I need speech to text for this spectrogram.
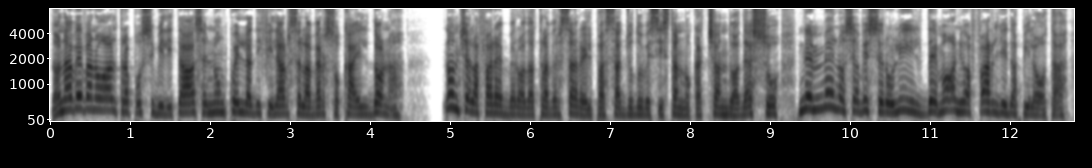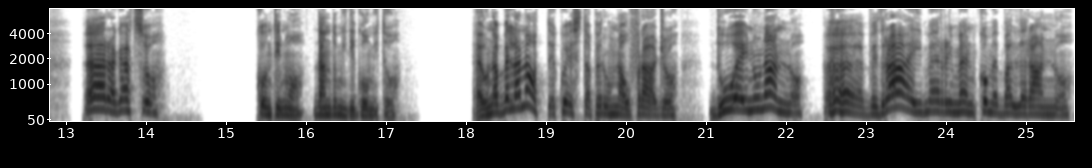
Non avevano altra possibilità se non quella di filarsela verso Donna. Non ce la farebbero ad attraversare il passaggio dove si stanno cacciando adesso, nemmeno se avessero lì il demonio a fargli da pilota. Eh, ragazzo? continuò, dandomi di gomito. È una bella notte questa per un naufragio. Due in un anno. Eh, vedrai i Merrymen come balleranno.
